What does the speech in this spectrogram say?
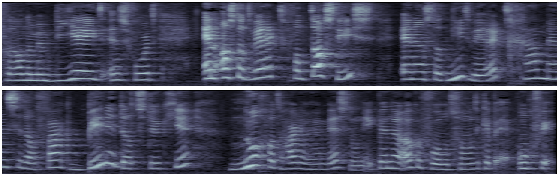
verander mijn dieet enzovoort. En als dat werkt, fantastisch. En als dat niet werkt, gaan mensen dan vaak binnen dat stukje nog wat harder hun best doen. Ik ben daar ook een voorbeeld van, want ik heb ongeveer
